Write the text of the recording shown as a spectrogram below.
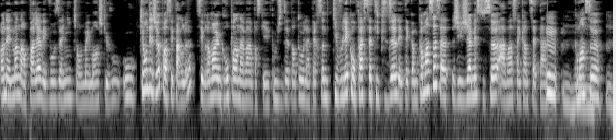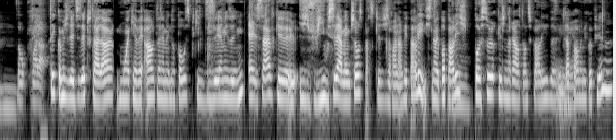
honnêtement d'en parler avec vos amis qui ont le même âge que vous ou qui ont déjà passé par là, c'est vraiment un gros pas en avant parce que comme je disais tantôt, la personne qui voulait qu'on fasse cet épisode était comme comment ça, ça j'ai jamais su ça avant 57 ans. Mm. Mm-hmm. Comment ça? Mm-hmm. Donc voilà. Tu sais comme je le disais tout à l'heure, moi qui avais hâte à la ménopause puis qui le disait à mes amis, elles savent que je vis aussi la même chose parce que je leur en avais parlé. Si je n'avais pas parlé, mm pas sûr que je n'aurais entendu parler de, la part de mes copines.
